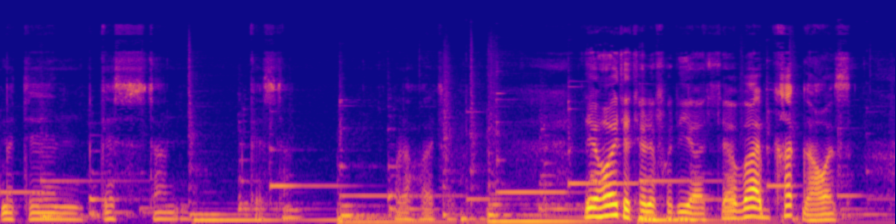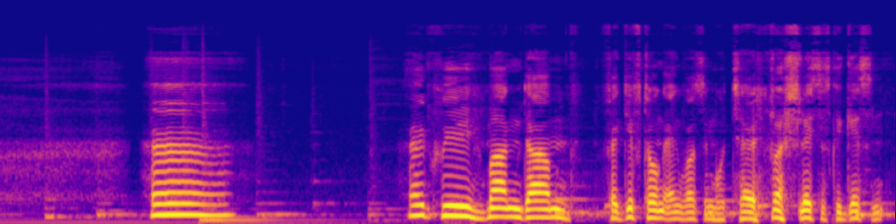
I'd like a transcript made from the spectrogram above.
Mit den gestern, gestern oder heute der heute telefoniert. Der war im Krankenhaus. Äh, irgendwie Magen-Darm, Vergiftung, irgendwas im Hotel, was Schlechtes gegessen.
